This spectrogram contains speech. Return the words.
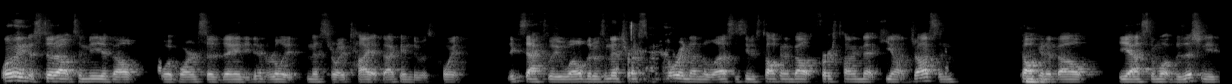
One thing that stood out to me about what Barnes said today, and he didn't really necessarily tie it back into his point exactly well, but it was an interesting story nonetheless, as he was talking about first time he met Keon Johnson talking mm-hmm. about he asked him what position he,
